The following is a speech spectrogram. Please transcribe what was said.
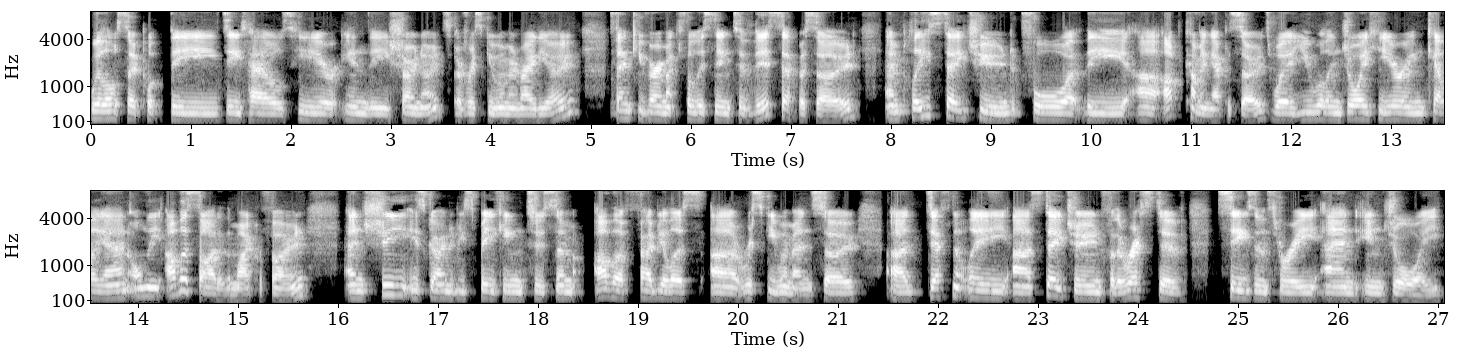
We'll also put the details here in the show notes of Risky Women Radio. Thank you very much for listening to this episode. And please stay tuned for the uh, upcoming episodes where you will enjoy hearing Kelly-Ann on the other side of the microphone and she is going to be speaking to some other fabulous uh, risky women. So uh, definitely uh, stay tuned for the rest of season three and enjoy.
